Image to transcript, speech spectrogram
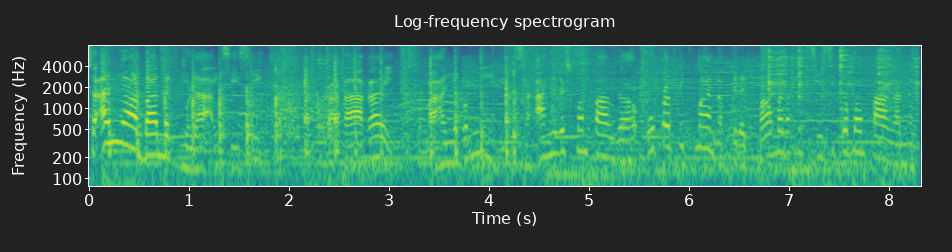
Saan nga ba nagmula ang sisig? Kakakay, samahan niyo kami dito sa Angeles, Pampanga upang tikman ang pinagmamalaking sisig kapampangan ng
